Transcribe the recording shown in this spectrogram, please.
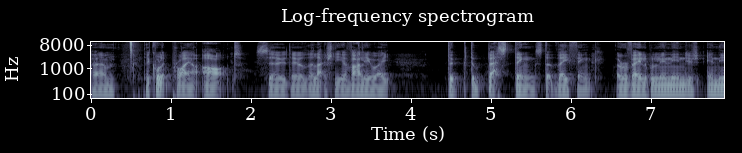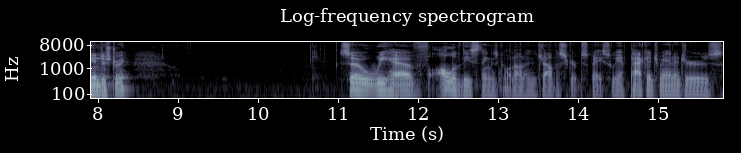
um, they call it prior art. So they'll they'll actually evaluate the the best things that they think are available in the indus- in the industry. So we have all of these things going on in the JavaScript space. We have package managers,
